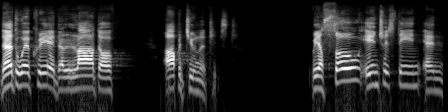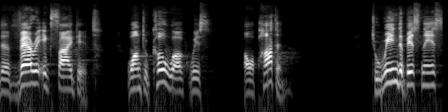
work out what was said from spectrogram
That will create a lot of opportunities. We are so interested and very excited, want to co-work with our partner to win the business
